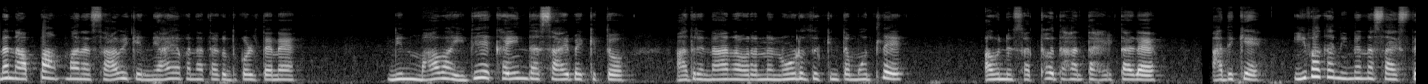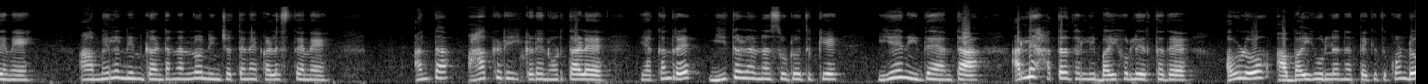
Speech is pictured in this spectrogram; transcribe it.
ನನ್ನ ಅಪ್ಪ ಅಮ್ಮನ ಸಾವಿಗೆ ನ್ಯಾಯವನ್ನು ತೆಗೆದುಕೊಳ್ತೇನೆ. ನಿನ್ನ ಮಾವ ಇದೇ ಕೈಯಿಂದ ಸಾಯಬೇಕಿತ್ತು. ಆದರೆ ನಾನು ಅವರನ್ನು ನೋಡೋದಕ್ಕಿಂತ ಮೊದಲೇ ಅವನು ಸತ್ತೋದ ಅಂತ ಹೇಳ್ತಾಳೆ. ಅದಕ್ಕೆ ಇವಾಗ ನಿನ್ನನ್ನು ಸಾಯಿಸ್ತೇನೆ. ಆಮೇಲೆ ನಿನ್ನ ಗಂಡನನ್ನು ನಿನ್ನ ಜೊತೆನೇ ಕಳಿಸ್ತೇನೆ ಅಂತ ಆ ಕಡೆ ಈ ಕಡೆ ನೋಡ್ತಾಳೆ. ಯಾಕಂದರೆ ಗೀತಳನ್ನು ಸುಡೋದಕ್ಕೆ ಏನಿದೆ ಅಂತ ಅಲ್ಲೇ ಹತ್ತಿರದಲ್ಲಿ ಬೈಹುಲ್ಲು ಇರ್ತದೆ. ಅವಳು ಆ ಬೈಹುಲ್ಲನ್ನು ತೆಗೆದುಕೊಂಡು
